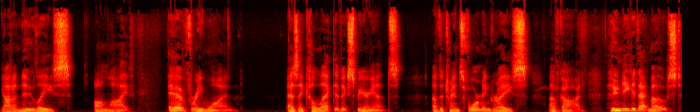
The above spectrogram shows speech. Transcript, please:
got a new lease on life. Everyone, as a collective experience of the transforming grace of God. Who needed that most?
